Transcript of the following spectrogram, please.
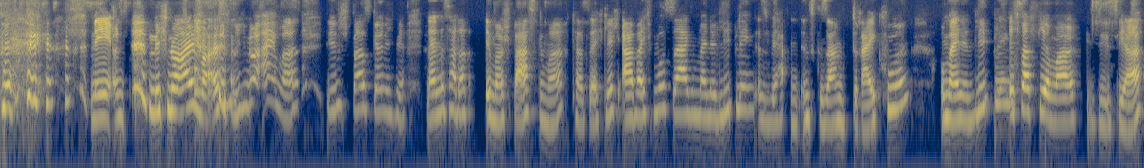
nee, und nicht nur einmal. nicht nur einmal. Den Spaß gar nicht mehr. Nein, es hat auch immer Spaß gemacht, tatsächlich. Aber ich muss sagen, meine Lieblings, also wir hatten insgesamt drei Kuren und meine Lieblings. Ich war viermal. Süß, ja.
